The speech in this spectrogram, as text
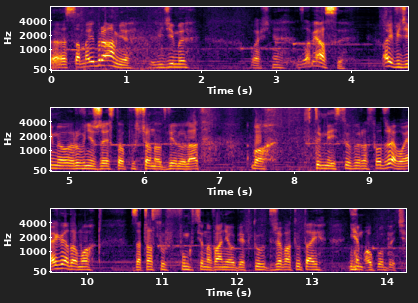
e, samej bramie. Widzimy właśnie zawiasy. No i widzimy również, że jest to opuszczone od wielu lat, bo w tym miejscu wyrosło drzewo. Jak wiadomo, za czasów funkcjonowania obiektu drzewa tutaj nie mogło być.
